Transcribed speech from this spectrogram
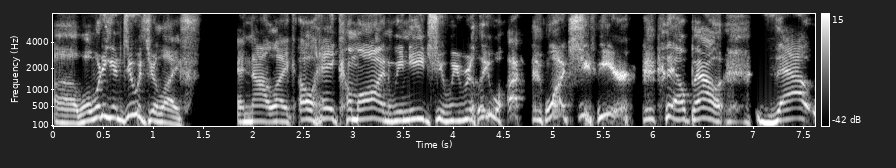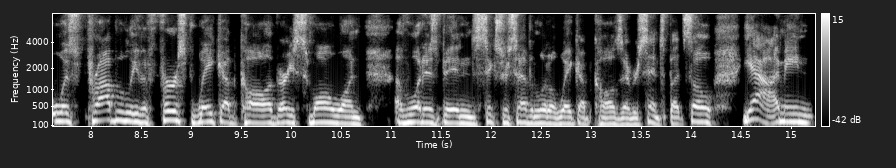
uh, well, what are you going to do with your life? and not like, oh, hey, come on, we need you. We really want, want you here to help out. That was probably the first wake up call, a very small one of what has been six or seven little wake up calls ever since. But so, yeah, I mean,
